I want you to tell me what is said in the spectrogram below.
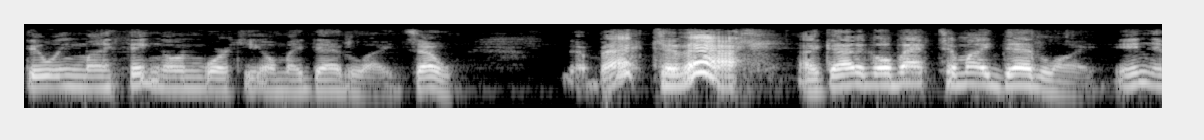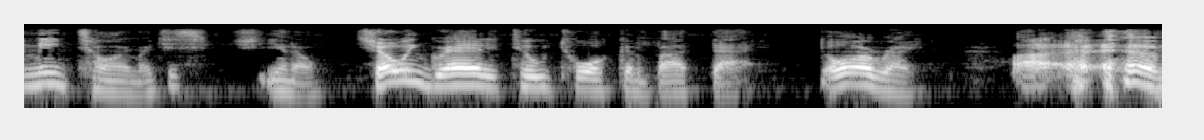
doing my thing on working on my deadline. So, now back to that. I got to go back to my deadline. In the meantime, I just, you know, showing gratitude, talking about that. All right. Uh,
